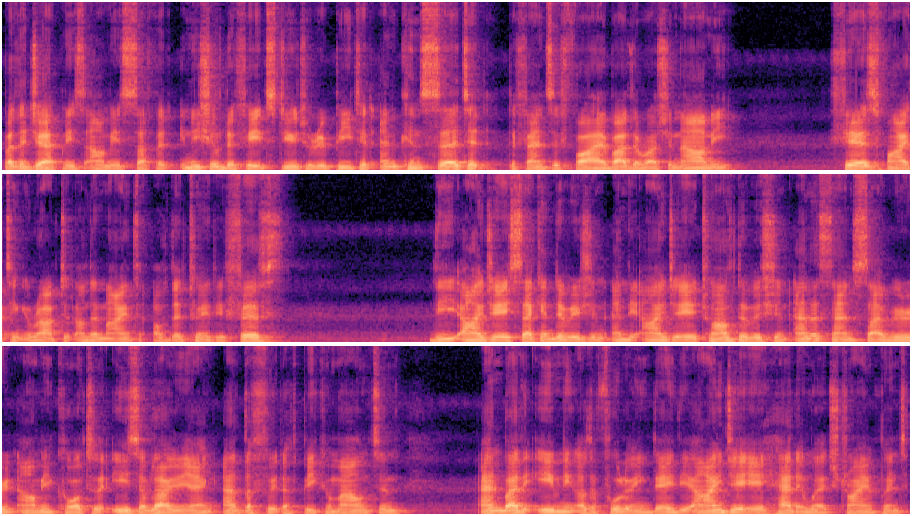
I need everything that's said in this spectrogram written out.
but the Japanese army suffered initial defeats due to repeated and concerted defensive fire by the Russian army. Fierce fighting erupted on the night of the 25th, the IJA 2nd Division and the IJA 12th Division and the 10th Siberian Army Corps to the east of Liaoyang at the foot of Pico Mountain, and by the evening of the following day, the IJA had emerged triumphant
